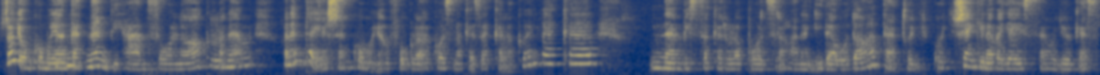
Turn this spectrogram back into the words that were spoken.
és nagyon komolyan, mm-hmm. tehát nem viháncolnak, mm-hmm. hanem, hanem teljesen komolyan foglalkoznak ezekkel a könyvekkel, nem visszakerül a polcra, hanem ide-oda, tehát hogy, hogy senki ne vegye észre, hogy ők ezt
